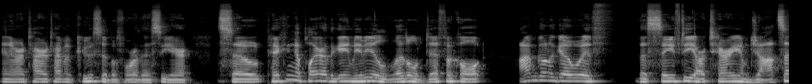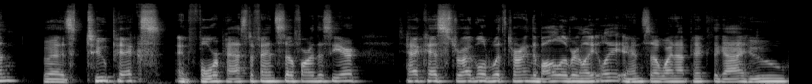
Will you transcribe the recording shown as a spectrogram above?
in our entire time in CUSA before this year. So picking a player of the game may be a little difficult. I'm going to go with the safety Artarium Johnson, who has two picks and four pass defense so far this year. Tech has struggled with turning the ball over lately, and so why not pick the guy who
